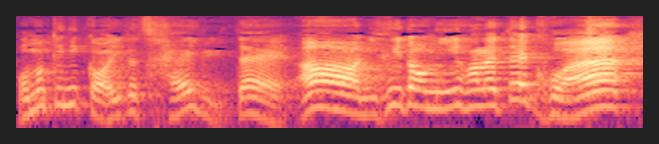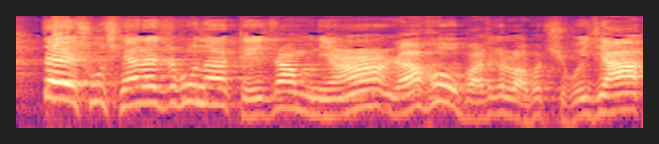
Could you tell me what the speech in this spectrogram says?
我们给你搞一个彩礼贷啊，你可以到我们银行来贷款，贷出钱来之后呢，给丈母娘，然后把这个老婆娶回家，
